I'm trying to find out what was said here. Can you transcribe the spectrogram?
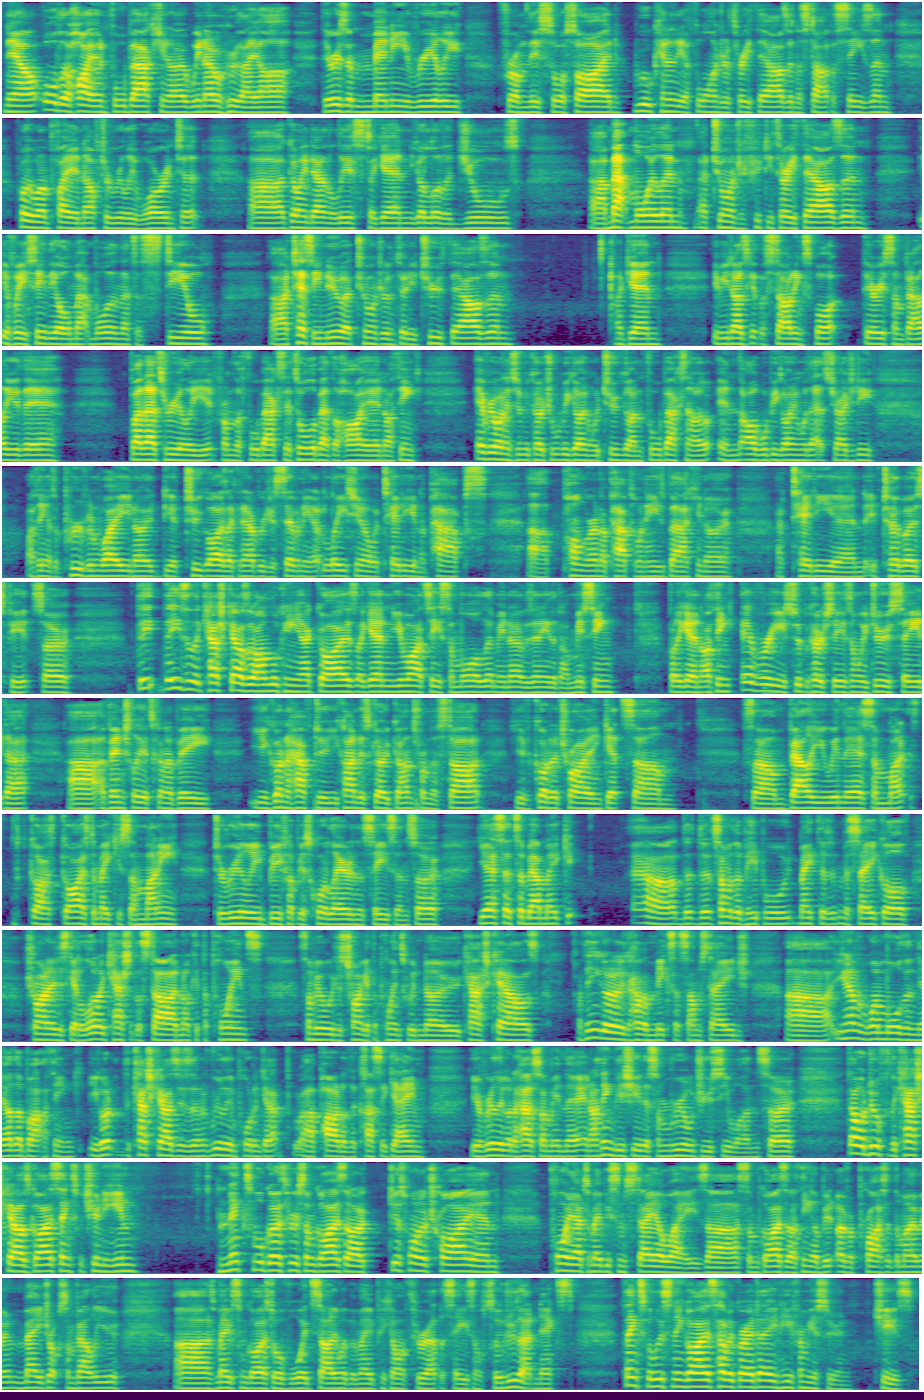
Now, all the high end fullbacks, you know, we know who they are. There isn't many really from this side. Will Kennedy at 403,000 to start the season. Probably won't play enough to really warrant it. Uh, going down the list again, you got a lot of duals. Uh, Matt Moylan at 253,000. If we see the old Matt Moylan, that's a steal. Uh, Tesi Niu at 232,000. Again, if he does get the starting spot, there is some value there. But that's really it from the fullbacks. It's all about the high end. I think everyone in Supercoach will be going with two gun fullbacks, and I, and I will be going with that strategy. I think it's a proven way, you know, to get two guys that can average a 70 at least, you know, a Teddy and a Paps, uh, Ponga and a Paps when he's back, you know, a Teddy and if Turbo's fit. So th- these are the cash cows that I'm looking at, guys. Again, you might see some more. Let me know if there's any that I'm missing. But again, I think every Supercoach season we do see that uh, eventually it's going to be you're going to have to you can't just go guns from the start. You've got to try and get some some value in there, some money, guys guys to make you some money to really beef up your squad later in the season. So yes, it's about making uh, that some of the people make the mistake of trying to just get a lot of cash at the start and not get the points. Some people just try and get the points with no cash cows. I think you got to have a mix at some stage. Uh, you can have one more than the other, but I think you got the cash cows is a really important gap, uh, part of the classic game. You've really got to have some in there, and I think this year there's some real juicy ones. So that will do it for the cash cows, guys. Thanks for tuning in. Next, we'll go through some guys that I just want to try and point out to maybe some stayaways. Uh, some guys that I think are a bit overpriced at the moment, may drop some value. Uh, maybe some guys to avoid starting with, but maybe pick them up throughout the season. So do that next. Thanks for listening, guys. Have a great day and hear from you soon. Cheers.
